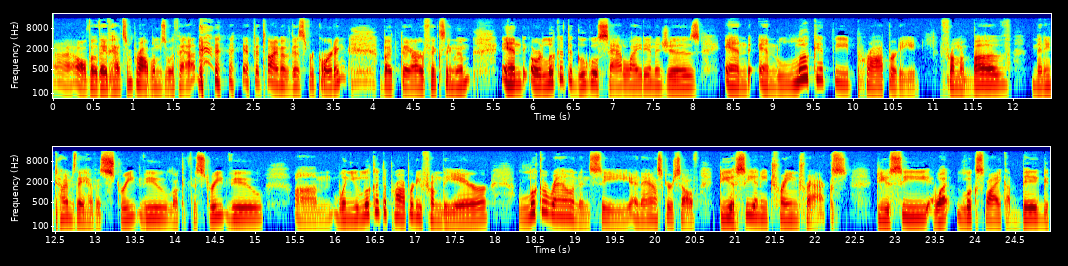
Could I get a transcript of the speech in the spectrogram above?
uh, although they've had some problems with that at the time of this recording, but they are fixing them. And or look at the Google satellite images and and look at the property from above. Many times they have a street view. Look at the street view. Um, when you look at the property from the air, look around and see and ask yourself do you see any train tracks? Do you see what looks like a big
